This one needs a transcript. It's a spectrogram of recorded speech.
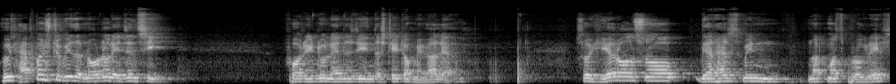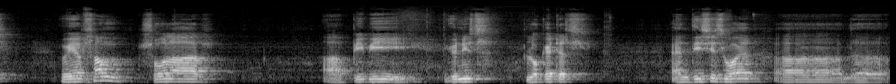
who happens to be the nodal agency for renewable energy in the state of Meghalaya. So here also there has been not much progress. We have some solar uh, PV units located and this is where uh, the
